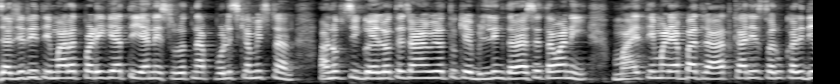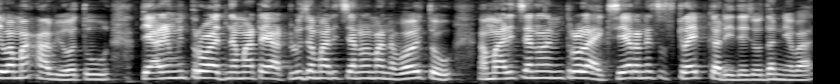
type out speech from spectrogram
જર્જરિત ઇમારત પડી ગઈ હતી અને સુરતના પોલીસ કમિશનર અનુપસિંહ ગેહલોતે જણાવ્યું હતું કે બિલ્ડિંગ ધરાશય થવાની માહિતી મળ્યા બાદ રાહત કાર્ય શરૂ કરી દેવામાં આવ્યું હતું. ત્યારે મિત્રો, આજના માટે આટલું જ અમારી ચેનલમાં નવા હોય તો અમારી ચેનલ મિત્રો લાઈક શેર અને સબસ્ક્રાઈબ કરી દેજો. ધન્યવાદ.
